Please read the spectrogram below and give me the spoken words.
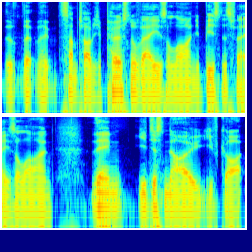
the, the, the, sometimes your personal values align your business values align then you just know you've got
